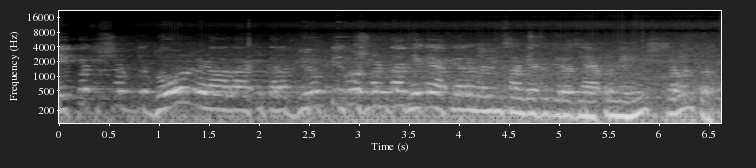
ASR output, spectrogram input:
एकच शब्द दोन वेळा आला की त्याला विरुक्ती दोष म्हणतात हे काही आपल्याला नवीन सांगायची गरज नाही. आपण नेहमी श्रवण करतो.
